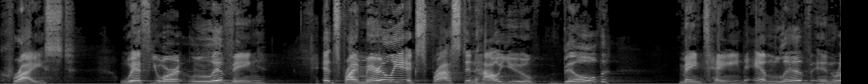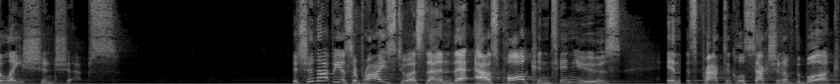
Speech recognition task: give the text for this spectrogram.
Christ, with your living, it's primarily expressed in how you build, maintain, and live in relationships. It should not be a surprise to us then that as Paul continues in this practical section of the book,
